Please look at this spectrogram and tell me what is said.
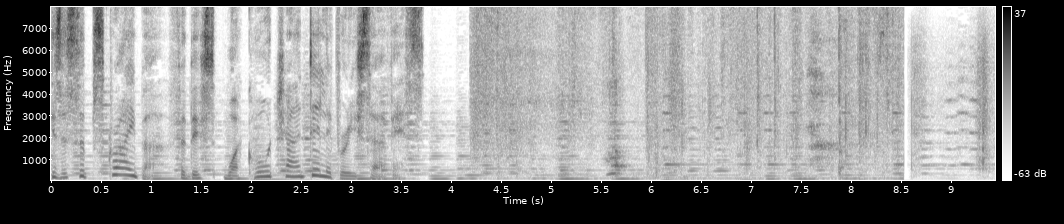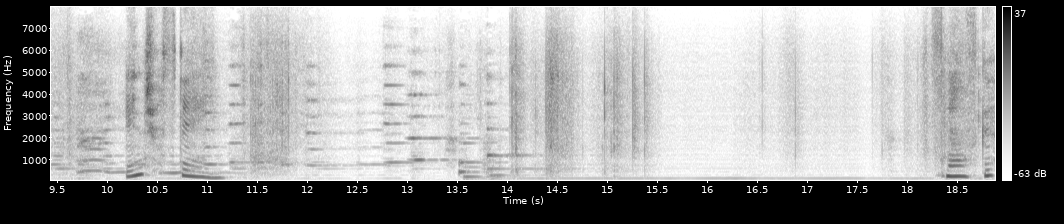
is a subscriber for this Wakocha delivery service. Interesting. Smells good.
